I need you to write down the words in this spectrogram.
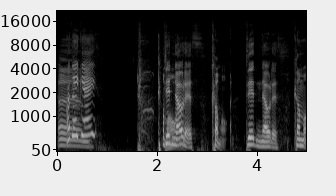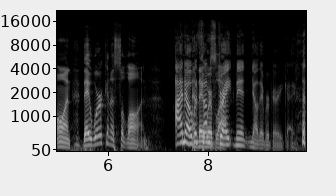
Are they gay? Didn't on. notice. Come on. Didn't notice. Come on. They work in a salon. I know, but some straight men. No, they were very gay.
